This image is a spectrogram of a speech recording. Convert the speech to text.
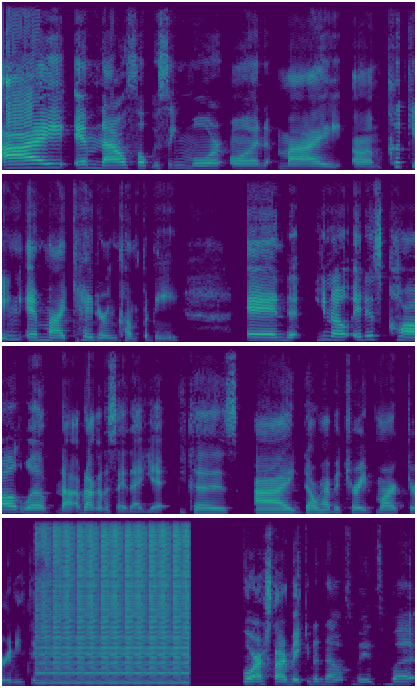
I am now focusing more on my um, cooking and my catering company. And, you know, it is called, well, no, I'm not going to say that yet because I don't have it trademarked or anything before I start making announcements. But,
